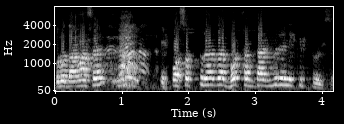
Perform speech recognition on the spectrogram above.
কোন দাম আছে? এই পঁচাত্তর হাজার ভোট সব ডাস্টবিনে নিক্ষিপ্ত হয়েছে।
